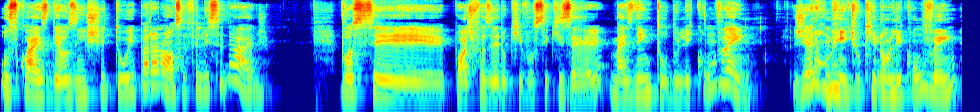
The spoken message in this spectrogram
os quais Deus institui para a nossa felicidade. Você pode fazer o que você quiser, mas nem tudo lhe convém. Geralmente, o que não lhe convém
